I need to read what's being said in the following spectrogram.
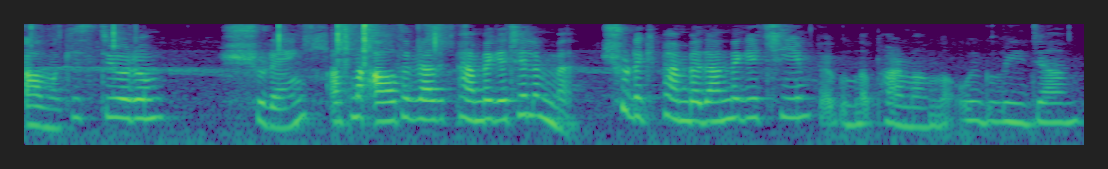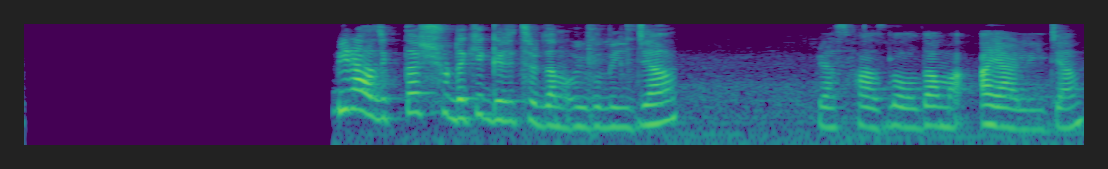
almak istiyorum. Şu renk. Aslında alta birazcık pembe geçelim mi? Şuradaki pembeden de geçeyim. Ve bunu da parmağımla uygulayacağım. Birazcık da şuradaki glitter'dan uygulayacağım. Biraz fazla oldu ama ayarlayacağım.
